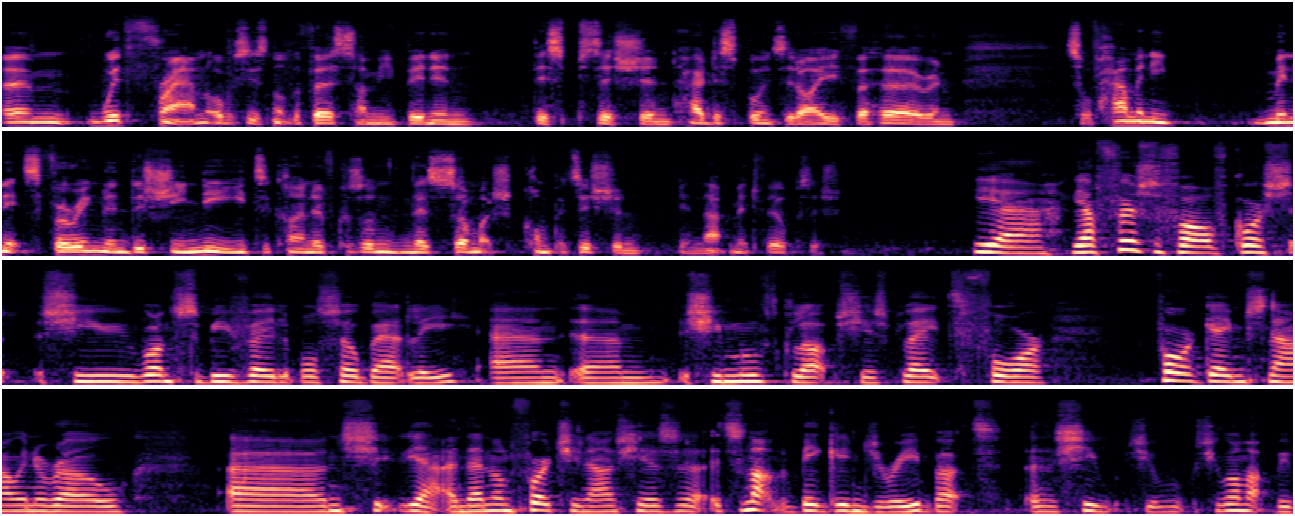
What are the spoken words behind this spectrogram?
Um, with Fran, obviously it's not the first time you've been in this position. How disappointed are you for her, and sort of how many minutes for England does she need to kind of because there's so much competition in that midfield position? Yeah, yeah. First of all, of course, she wants to be available so badly, and um, she moved clubs. She has played four, four games now in a row. Uh, and she, yeah, and then unfortunately now she has a, it's not a big injury, but uh, she, she she will not be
